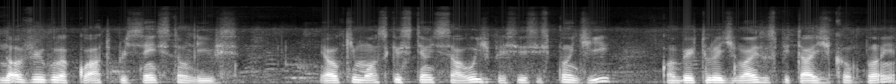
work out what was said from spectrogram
9,4% estão livres. É o que mostra que o sistema de saúde precisa se expandir com a abertura de mais hospitais de campanha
